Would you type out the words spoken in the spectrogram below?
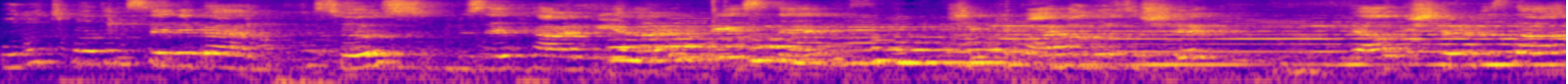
Unutmadım seni ben. Söz, müzekker bir yer, beste, Şekip Ayhan Özışık. Ve alkışlarımızla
